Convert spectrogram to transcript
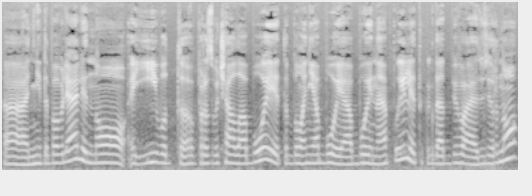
э, не добавляли, но и вот прозвучало обои, это было не обои, а обойная пыль, это когда отбивают зерно.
